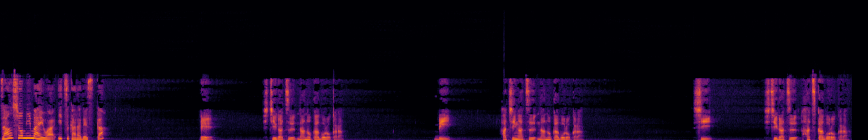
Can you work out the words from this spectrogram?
残暑見舞いはいつからですか？A、7月7日頃から。B、8月7日頃から。C、7月20日頃から。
